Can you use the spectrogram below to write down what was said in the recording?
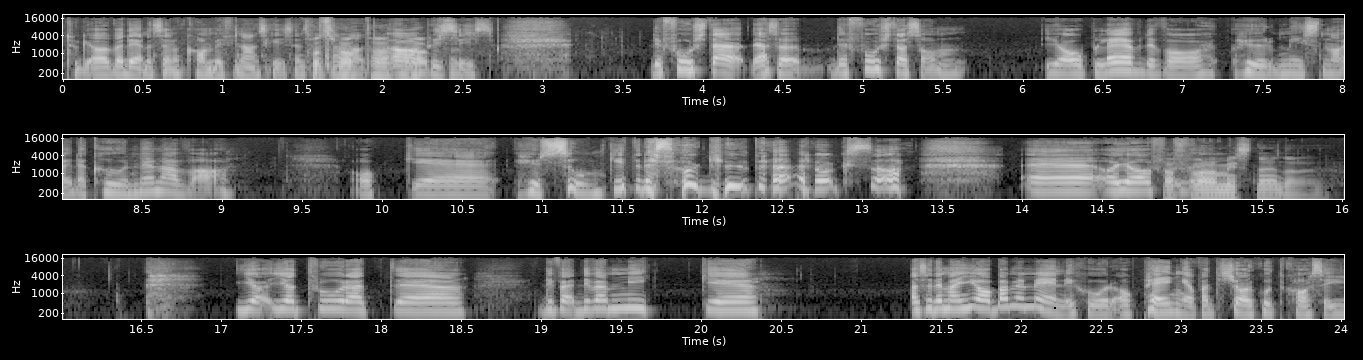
tog jag över den. Sen kom finanskrisen. 2008. Ja, ja, precis. Det första, alltså, det första som jag upplevde var hur missnöjda kunderna var. Och eh, hur sunkigt det såg ut här också. Eh, och jag, Varför var de missnöjda? Jag, jag tror att eh, det, var, det var mycket Alltså när man jobbar med människor och pengar, för att körkort kostar ju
